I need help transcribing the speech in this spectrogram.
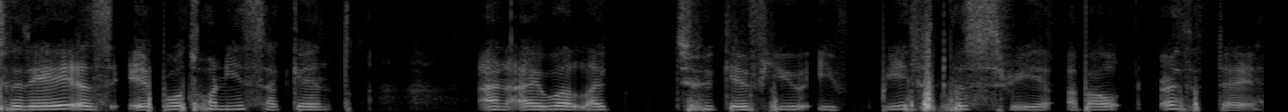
Today is April 22nd, and I would like to give you a brief history about Earth Day.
